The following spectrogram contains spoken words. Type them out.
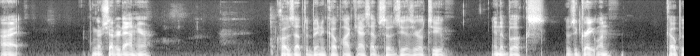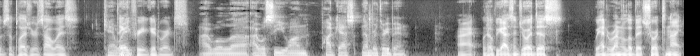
All right. I'm going to shut her down here. Close up the Boone and Cope podcast episode 002 in the books. It was a great one. Cope, it was a pleasure as always. Can't wait. Thank wait. you for your good words. I will. Uh, I will see you on podcast number three, Boone. All right. We hope you guys enjoyed this. We had to run a little bit short tonight,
